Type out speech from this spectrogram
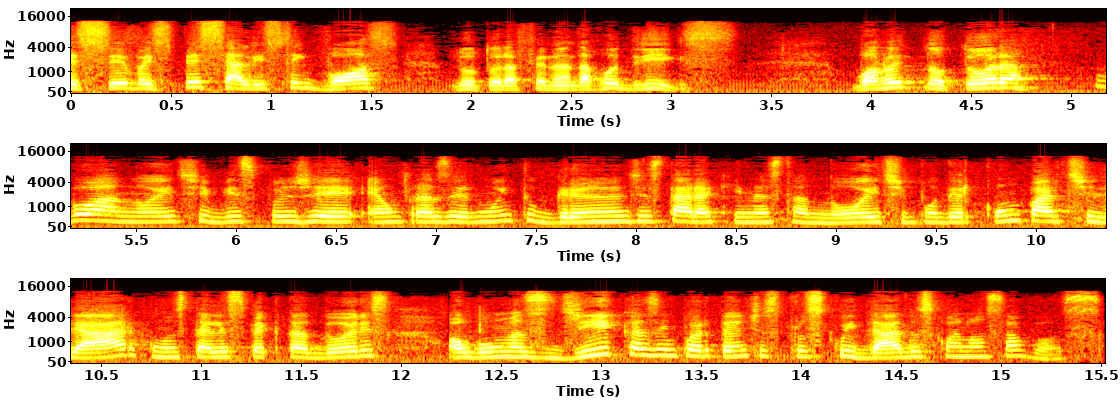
recebo a especialista em voz, doutora Fernanda Rodrigues. Boa noite, doutora. Boa noite, Bispo G. É um prazer muito grande estar aqui nesta noite e poder compartilhar com os telespectadores algumas dicas importantes para os cuidados com a nossa voz.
